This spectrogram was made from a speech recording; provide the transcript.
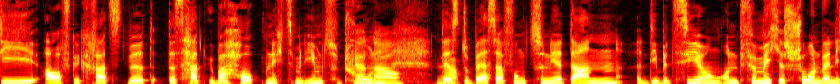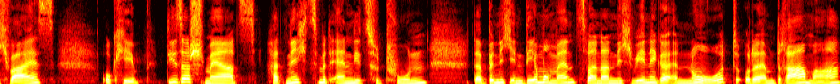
die aufgekratzt wird, das hat überhaupt nichts mit ihm zu tun. Genau. Ja. Desto besser funktioniert dann die Beziehung. Und für mich ist schon, wenn ich weiß, okay, dieser Schmerz hat nichts mit Andy zu tun. Da bin ich in dem Moment zwar dann nicht weniger in Not oder im Drama,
